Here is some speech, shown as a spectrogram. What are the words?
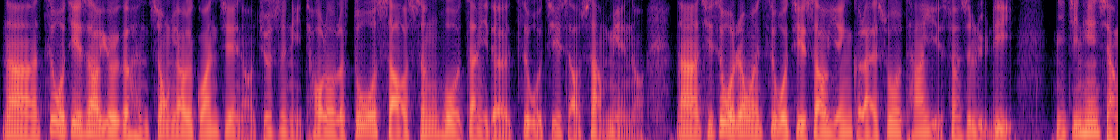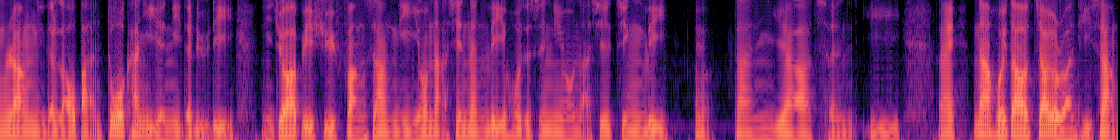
那自我介绍有一个很重要的关键哦，就是你透露了多少生活在你的自我介绍上面哦。那其实我认为自我介绍严格来说，它也算是履历。你今天想让你的老板多看一眼你的履历，你就要必须放上你有哪些能力，或者是你有哪些经历。哎呦单压成一，来，那回到交友软体上，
